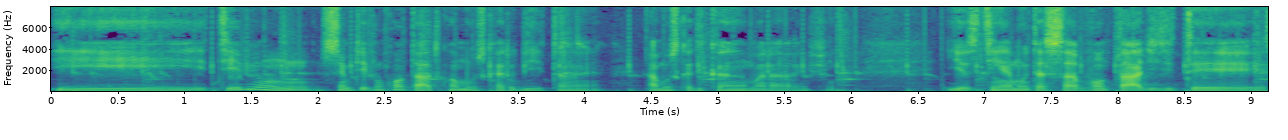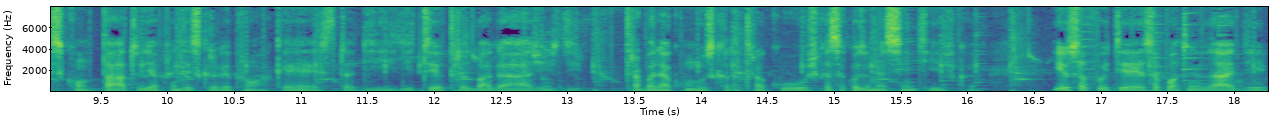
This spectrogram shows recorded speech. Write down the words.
E tive um, sempre tive um contato com a música erudita, né? A música de câmara, enfim. E eu tinha muito essa vontade de ter esse contato, de aprender a escrever para uma orquestra, de, de, ter outras bagagens, de trabalhar com música eletroacústica, essa coisa mais científica. E eu só fui ter essa oportunidade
